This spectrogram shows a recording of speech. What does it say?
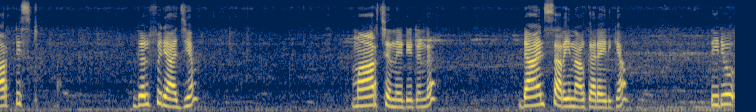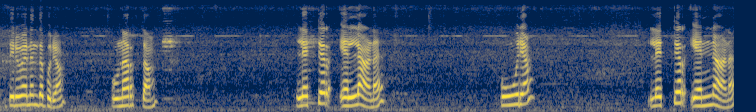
artist Gulf രാജ്യം മാർച്ച് എന്ന് കിട്ടിയിട്ടുണ്ട്. ഡാൻസ് അറിയുന്ന ആൾക്കാരായിരിക്കാം. തിരു തിരുവനന്തപുരം ഉണർത്തം ലെറ്റർ എല്ലാണ് പൂരം ലെറ്റർ എൻ ആണ്.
